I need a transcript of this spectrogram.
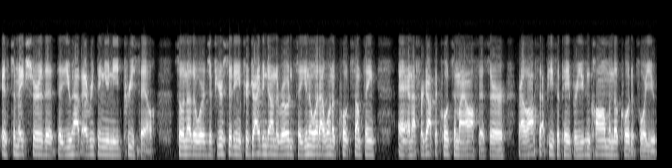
is to make sure that, that you have everything you need pre-sale. So in other words, if you're sitting, if you're driving down the road and say, you know what, I want to quote something and I forgot the quotes in my office or, or I lost that piece of paper, you can call them and they'll quote it for you.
